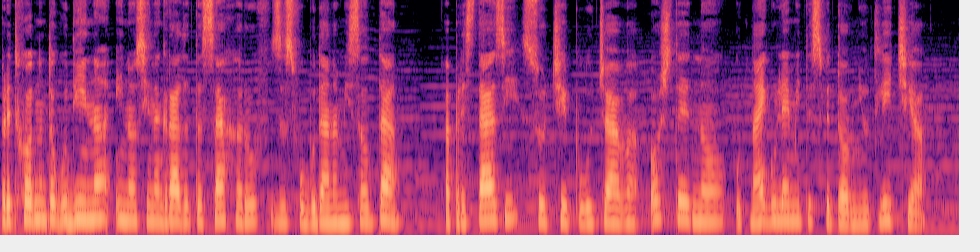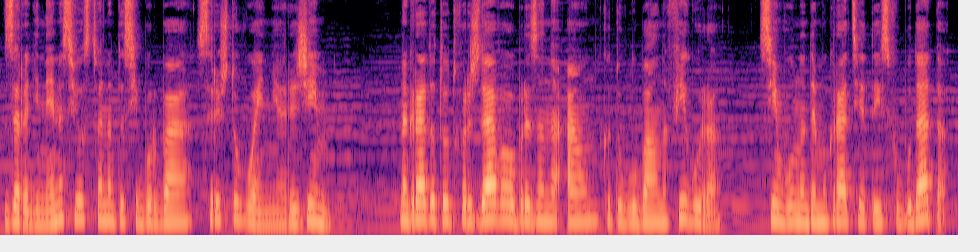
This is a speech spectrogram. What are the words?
Предходната година и носи наградата Сахаров за свобода на мисълта, а през тази Сучи получава още едно от най-големите световни отличия заради ненасилствената си борба срещу военния режим. Наградата утвърждава образа на Аун като глобална фигура, символ на демокрацията и свободата –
